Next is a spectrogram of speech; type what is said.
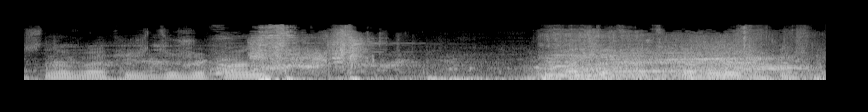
Znowu jakiś duży pan. Thank you.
